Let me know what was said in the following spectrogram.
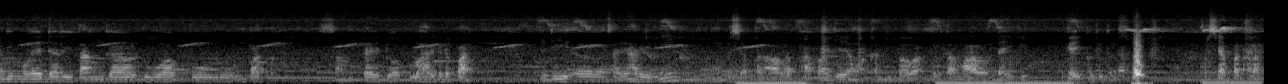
akan dimulai dari tanggal 24 sampai 20 hari ke depan. Jadi eh, saya hari ini mempersiapkan alat apa aja yang akan dibawa, terutama alat diving. Oke, ikuti terus. Persiapan alat.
